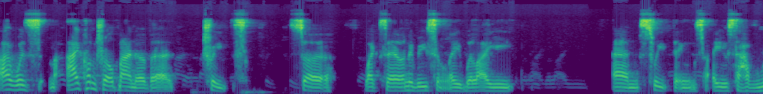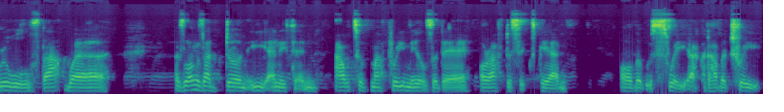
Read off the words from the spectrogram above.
I was I controlled mine over treats. So, like I say, only recently will I eat um, sweet things. I used to have rules that were as long as I don't eat anything out of my three meals a day or after six pm, or that was sweet, I could have a treat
